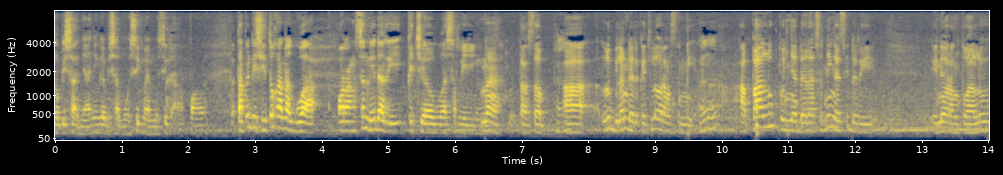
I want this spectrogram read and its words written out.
nggak bisa nyanyi nggak bisa musik main musik apa. Tapi di situ karena gue orang seni dari kecil gue sering. Nah bentar stop Ah, lu bilang dari kecil lu orang seni. Hmm, apa lu punya darah seni gak sih dari ini orang tua lu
